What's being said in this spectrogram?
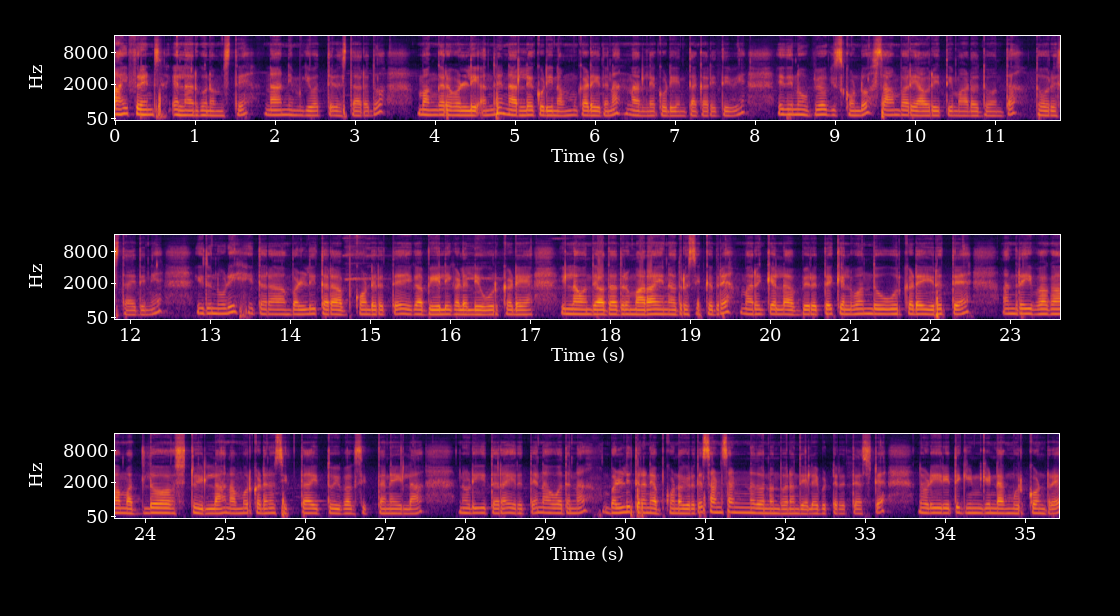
Hi friends, ಎಲ್ಲರಿಗೂ ನಮಸ್ತೆ. ನಾನು ನಿಮ್ಗೆ ಇವತ್ತು ತಿಳಿಸ್ತಾ ಇರೋದು ಮಂಗರವಳ್ಳಿ ಅಂದರೆ ನರ್ಲೆ ಕೊಡಿ ನಮ್ಮ ಕಡೆ ಇದನ್ನು ನರ್ಲೆ ಕೊಡಿ ಅಂತ ಕರಿತೀವಿ. ಇದನ್ನು ಉಪಯೋಗಿಸ್ಕೊಂಡು ಸಾಂಬಾರು ಯಾವ ರೀತಿ ಮಾಡೋದು ಅಂತ ತೋರಿಸ್ತಾ ಇದ್ದೀನಿ. ಇದು ನೋಡಿ ಈ ಥರ ಬಳ್ಳಿ ಥರ ಹಬ್ಕೊಂಡಿರುತ್ತೆ. ಈಗ ಬೇಲಿಗಳಲ್ಲಿ ಊರ ಕಡೆ ಇಲ್ಲ ಒಂದು ಯಾವುದಾದ್ರೂ ಮರ ಏನಾದರೂ ಸಿಕ್ಕಿದ್ರೆ ಮರಕ್ಕೆಲ್ಲ ಹಬ್ಬಿರುತ್ತೆ. ಕೆಲವೊಂದು ಊರ ಕಡೆ ಇರುತ್ತೆ. ಅಂದರೆ ಇವಾಗ ಮೊದಲು ಅಷ್ಟು ಇಲ್ಲ. ನಮ್ಮೂರ ಕಡೆನೂ ಸಿಗ್ತಾ ಇತ್ತು. ಇವಾಗ ಸಿಗ್ತಾನೆ ಇಲ್ಲ. ನೋಡಿ ಈ ಥರ ಇರುತ್ತೆ. ನಾವು ಅದನ್ನು ಬಳ್ಳಿ ಥರನೇ ಹಬ್ಕೊಂಡೋಗಿರುತ್ತೆ. ಸಣ್ಣ ಸಣ್ಣದು ಒಂದೊಂದು ಒಂದೊಂದು ಎಲೆ ಬಿಟ್ಟಿರುತ್ತೆ ಅಷ್ಟೇ. ನೋಡಿ ಈ ರೀತಿ ಗಿಂಡ್ ಗಿಂಡಾಗಿ ಮುರ್ಕೊಂಡ್ರೆ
